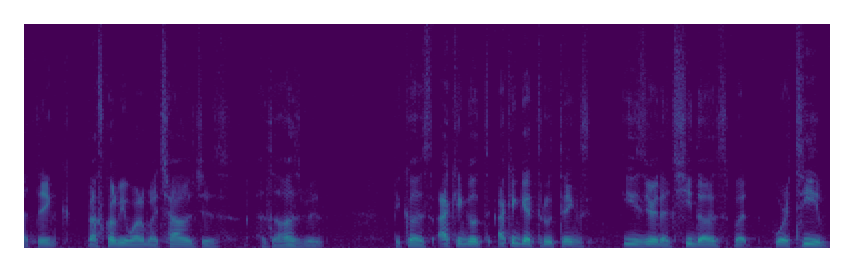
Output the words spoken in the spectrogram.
I think that's gonna be one of my challenges as a husband because I can go, th- I can get through things easier than she does. But we're a team.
